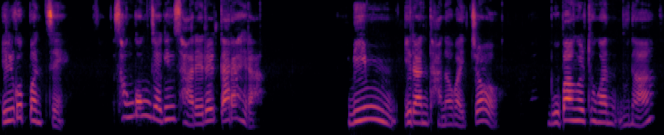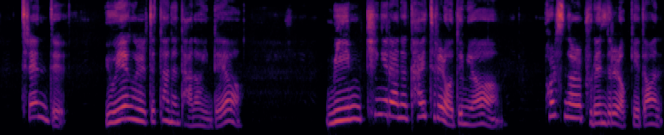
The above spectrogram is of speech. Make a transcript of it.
일곱 번째, 성공적인 사례를 따라해라. 밈이란 단어가 있죠. 모방을 통한 문화, 트렌드, 유행을 뜻하는 단어인데요. 밈 킹이라는 타이틀을 얻으며 퍼스널 브랜드를 얻게 된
